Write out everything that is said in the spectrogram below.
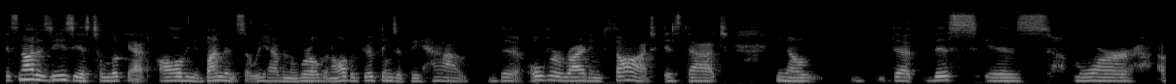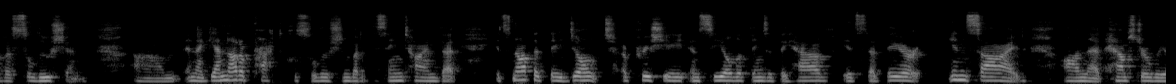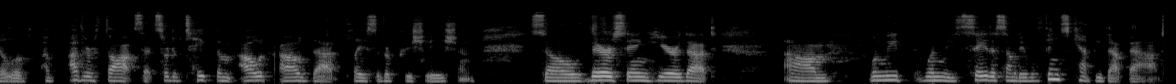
it's not as easy as to look at all the abundance that we have in the world and all the good things that they have. The overriding thought is that, you know, that this is more of a solution. Um, and again, not a practical solution, but at the same time that it's not that they don't appreciate and see all the things that they have, it's that they are inside on that hamster wheel of, of other thoughts that sort of take them out of that place of appreciation. So they're saying here that um, when we when we say to somebody, well, things can't be that bad,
